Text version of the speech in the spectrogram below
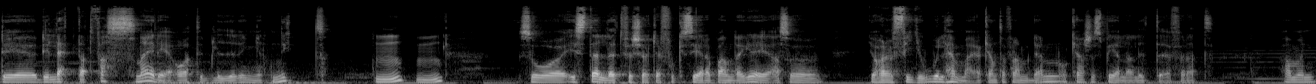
det, det är lätt att fastna i det och att det blir inget nytt. Mm. Mm. Så istället försöka fokusera på andra grejer. Alltså, jag har en fiol hemma, jag kan ta fram den och kanske spela lite för att ja, men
